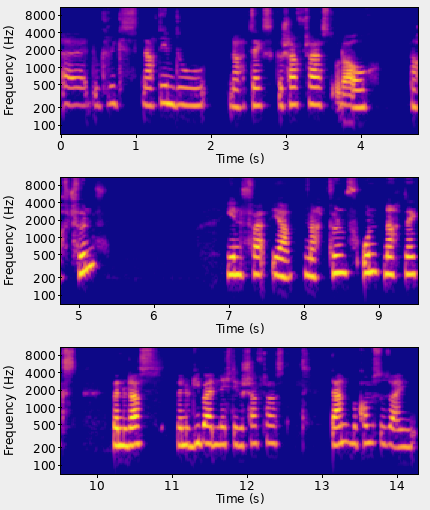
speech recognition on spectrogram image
äh, du kriegst, nachdem du nach 6 geschafft hast oder auch nach 5, jedenfalls, ja, nach 5 und nach 6, wenn du das, wenn du die beiden Nächte geschafft hast, dann bekommst du so einen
